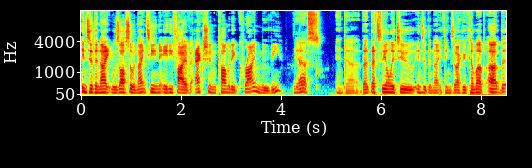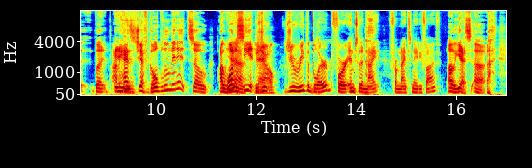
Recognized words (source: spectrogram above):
Into the Night was also a 1985 action comedy crime movie. Yes. And uh, that, that's the only two Into the Night things that I could come up. Uh, the, but I it mean- has Jeff Goldblum in it, so I want to Yeah. see it did now. You, did you read the blurb for Into the Night from 1985? Oh yes. Uh,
